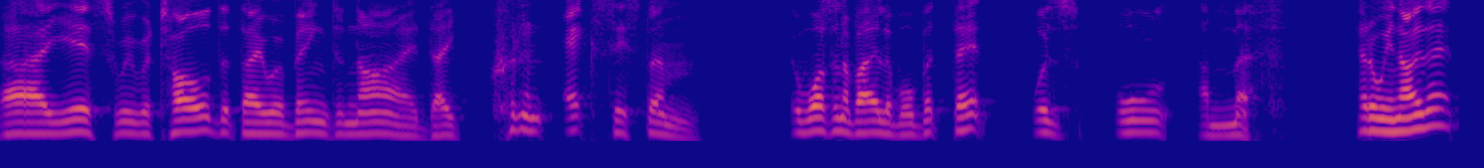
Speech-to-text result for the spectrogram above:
Uh, yes, we were told that they were being denied. They couldn't access them. It wasn't available, but that was all a myth. How do we know that?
